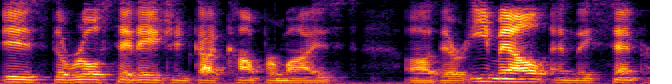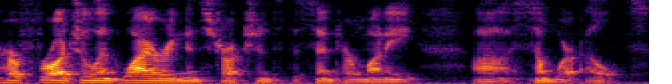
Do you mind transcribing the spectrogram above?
is the real estate agent got compromised uh, their email and they sent her fraudulent wiring instructions to send her money uh, somewhere else.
